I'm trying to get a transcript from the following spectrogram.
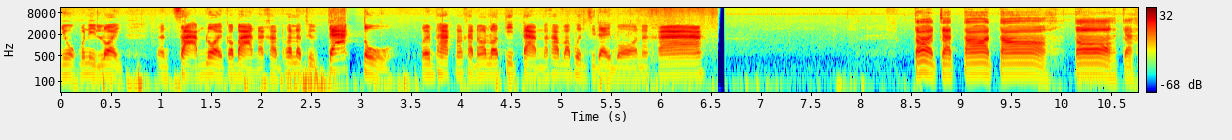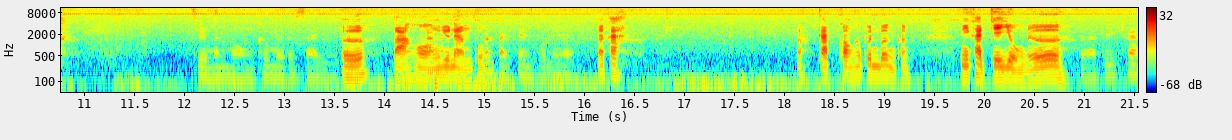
โยกมันนี่ร้อยสามร้อยกว่าบาทนะครับเพราะเราถือจักโตเพื่อนพักเนาะคะเนาะรอติดตามนะครับ ว่าเพื่อนสิได้บอนะคะต่อจะต่อต่อต่อจ้ะชื่อมันมองคือมอเตอร์ไซค์เออ ปลาหองอยู่หนำปุ๊มันไปเส้นบุญเลยนะคะอะกลับกล้องให้เพื่อนเบิ่งก่อนนี่ค่ะเจยงเด้อสวัสดีค่ะ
